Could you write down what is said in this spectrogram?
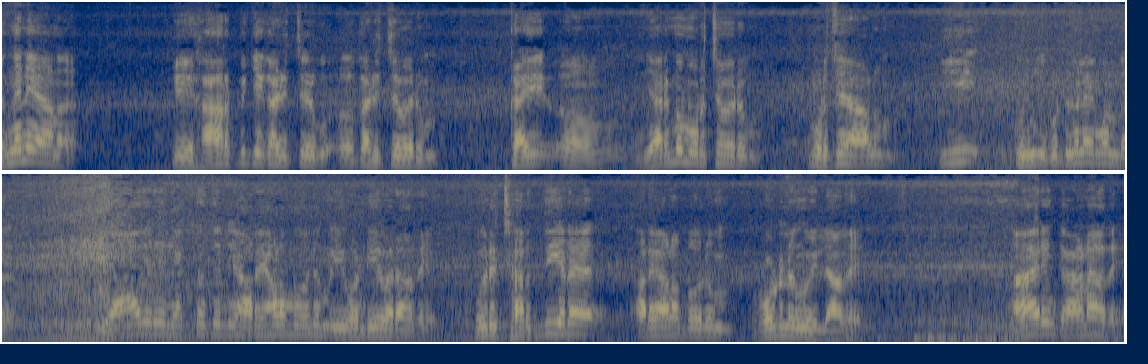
എങ്ങനെയാണ് ഈ ഹാർപ്പിക്ക് കഴിച്ച് കഴിച്ചവരും കൈ ഞരമ്പ് മുറിച്ചവരും മുറിച്ച ആളും ഈ കുഞ്ഞു കുട്ടികളെയും കൊണ്ട് യാതൊരു രക്തത്തിന്റെ അടയാളം പോലും ഈ വണ്ടിയെ വരാതെ ഒരു ഛർദിയുടെ അടയാളം പോലും റോഡിലെങ്ങും ഇല്ലാതെ ആരും കാണാതെ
